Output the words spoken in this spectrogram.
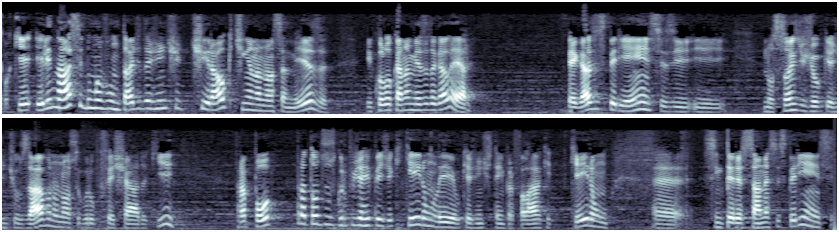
Porque ele nasce de uma vontade da gente tirar o que tinha na nossa mesa e colocar na mesa da galera. Pegar as experiências e, e noções de jogo que a gente usava no nosso grupo fechado aqui para pôr para todos os grupos de RPG que queiram ler o que a gente tem para falar, que queiram é, se interessar nessa experiência.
